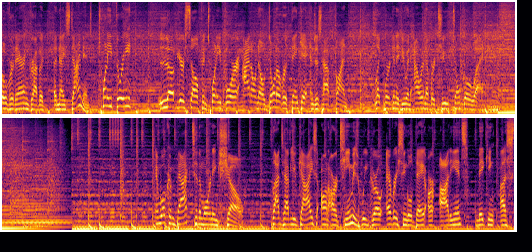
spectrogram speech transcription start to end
over there and grab a, a nice diamond. 23, love yourself. And 24, I don't know, don't overthink it and just have fun like we're going to do in hour number two. Don't go away. And welcome back to the morning show. Glad to have you guys on our team as we grow every single day. Our audience making us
